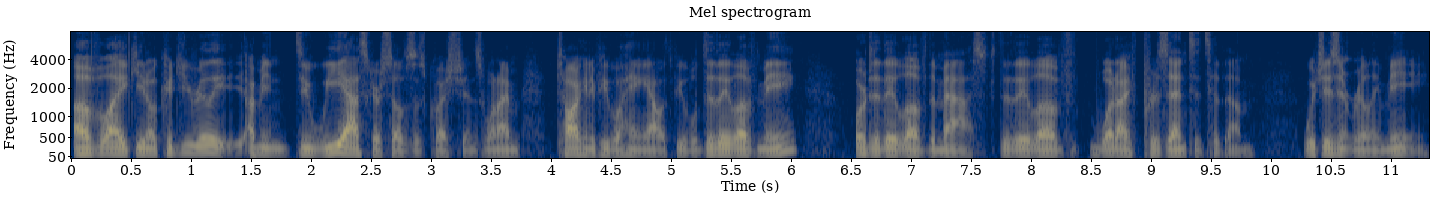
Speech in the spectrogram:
Of like, you know, could you really? I mean, do we ask ourselves those questions when I'm talking to people, hanging out with people? Do they love me, or do they love the mask? Do they love what I've presented to them, which isn't really me?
